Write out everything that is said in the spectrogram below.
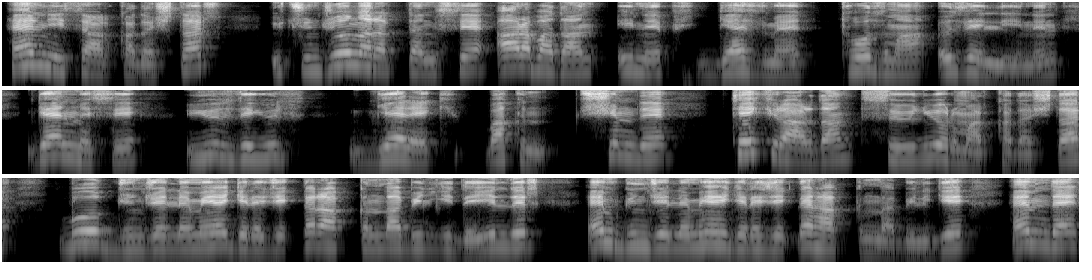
Her neyse arkadaşlar üçüncü olaraktan ise arabadan inip gezme tozma özelliğinin gelmesi %100 gerek. Bakın şimdi tekrardan söylüyorum arkadaşlar. Bu güncellemeye gelecekler hakkında bilgi değildir. Hem güncellemeye gelecekler hakkında bilgi hem de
